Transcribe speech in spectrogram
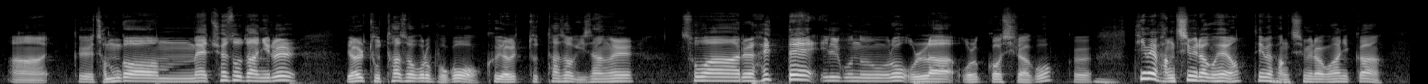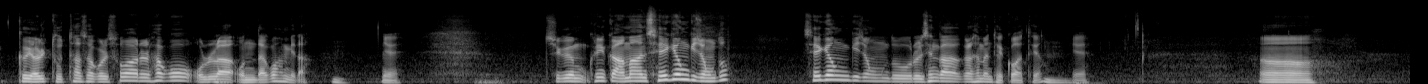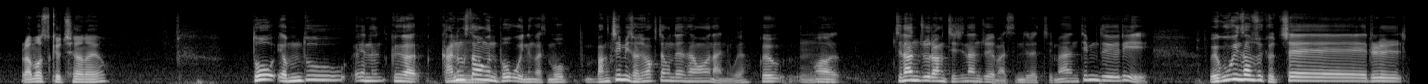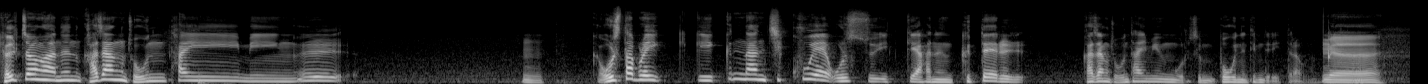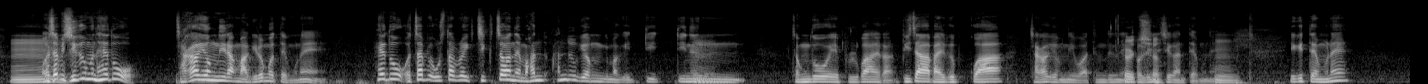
어, 그 점검의 최소 단위를 12타석으로 보고 그 12타석 이상을 소화를 할때 1군으로 올라올 것이라고 그 팀의 방침이라고 해요. 팀의 방침이라고 하니까 그 12타석을 소화를 하고 올라온다고 합니다. 음. 예. 지금 그러니까 아마 한 3경기 정도? 3경기 정도를 생각을 하면 될 것 같아요. 음. 예. 어 라모스 교체하나요? 또 염두에는 그러니까 가능성은 보고 있는 것 같습니다. 뭐 망침이 전혀 확정된 상황은 아니고요. 그 음. 어, 지난주랑 지지난주에 말씀드렸지만 팀들이 외국인 선수 교체를 결정하는 가장 좋은 타이밍을 음. 그 올스타 브레이크가 끝난 직후에 올 수 있게 하는 그때를 가장 좋은 타이밍으로 지금 보고 있는 팀들이 있더라고요. 예. 음. 어차피 지금은 해도 자가격리랑 막 이런 것 때문에 해도 어차피 올스타 브레이크 직전에 뭐 한, 한두 경기 막 뛰, 뛰는 음. 정도에 불과할 가- 비자 발급과 자가 격리와 등등에 그렇죠. 걸리는 시간 때문에 음. 이기 때문에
